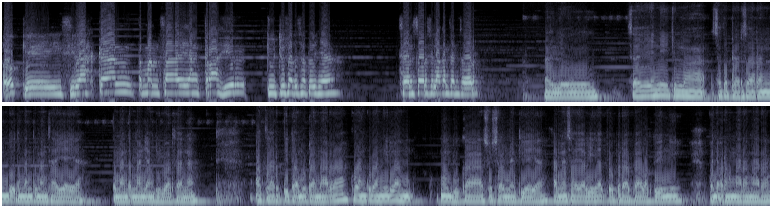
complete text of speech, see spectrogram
Oke, silahkan teman saya yang terakhir, cucu satu-satunya. Sensor, silahkan sensor. Halo, saya ini cuma sekedar saran untuk teman-teman saya ya, teman-teman yang di luar sana agar tidak mudah marah kurang-kurangilah membuka sosial media ya karena saya lihat beberapa waktu ini banyak orang marah-marah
